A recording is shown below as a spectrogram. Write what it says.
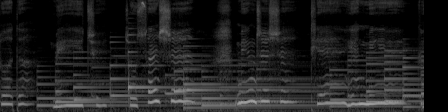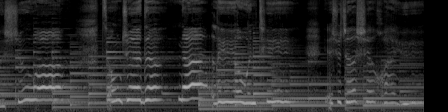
说的每一句，就算是明知是甜言蜜语，可是我总觉得哪里有问题。也许这些话语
